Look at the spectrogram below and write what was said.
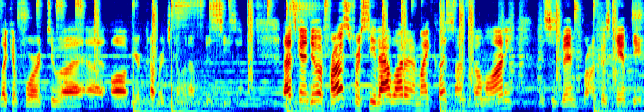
looking forward to uh, uh, all of your coverage coming up this season. That's going to do it for us. For Steve Atwater and Mike Klis, I'm Phil Milani. This has been Broncos Camp Daily.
